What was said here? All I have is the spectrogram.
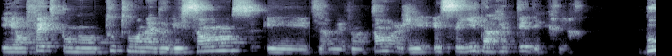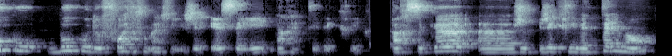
Et en fait, pendant toute mon adolescence et vers mes 20 ans, j'ai essayé d'arrêter d'écrire. Beaucoup, beaucoup de fois dans ma vie, j'ai essayé d'arrêter d'écrire. Parce que euh, j'écrivais tellement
